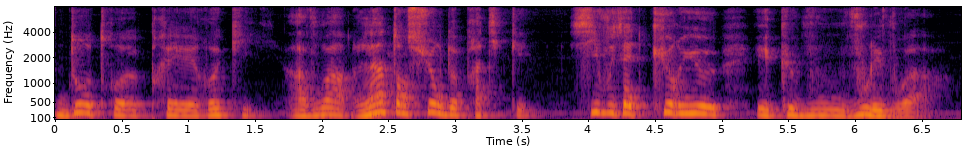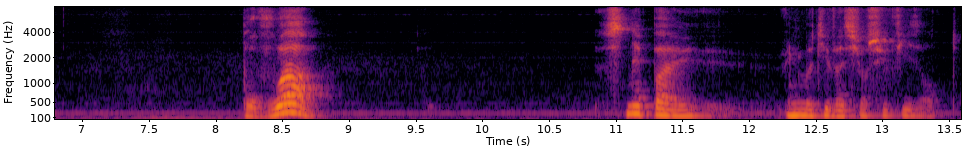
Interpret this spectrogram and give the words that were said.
d'autres prérequis, avoir l'intention de pratiquer. Si vous êtes curieux et que vous voulez voir, pour voir, ce n'est pas une motivation suffisante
